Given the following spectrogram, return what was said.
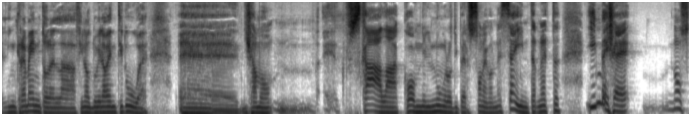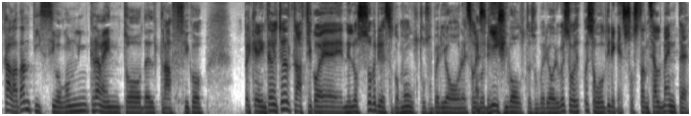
l'incremento nella- fino al 2022 eh, diciamo mh, eh, scala con il numero di persone connesse a internet, invece non scala tantissimo con l'incremento del traffico. Perché l'incremento del traffico è, nello stesso periodo è stato molto superiore, stato Eh sì. 10 volte superiore. Questo, questo vuol dire che sostanzialmente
